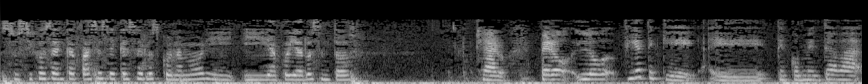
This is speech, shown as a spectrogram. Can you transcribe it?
sus hijos sean capaces hay que hacerlos con amor y, y apoyarlos en todo. Claro, pero lo, fíjate que eh, te comentaba,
